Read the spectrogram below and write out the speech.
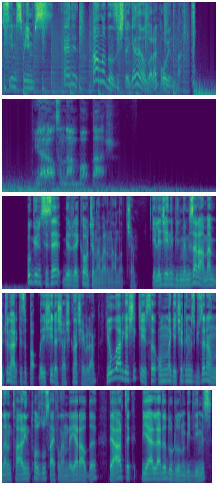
Sims Mims yani anladınız işte genel olarak oyunlar. Yer altından botlar. Bugün size bir rekor canavarını anlatacağım. Geleceğini bilmemize rağmen bütün herkesi patlayışıyla şaşkına çeviren, yıllar geçtikçe ise onunla geçirdiğimiz güzel anıların tarihin tozlu sayfalarında yer aldığı ve artık bir yerlerde durduğunu bildiğimiz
